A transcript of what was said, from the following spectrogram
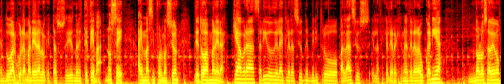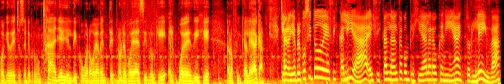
en duda alguna manera lo que está sucediendo en este tema. No sé, hay más información de todas maneras. ¿Qué habrá salido de la declaración del ministro Palacios en la Fiscalía Regional de la Araucanía? No lo sabemos porque de hecho se le preguntaba ayer y él dijo, bueno, obviamente no le voy a decir lo que el jueves dije a los fiscales acá. Claro, y a propósito de fiscalía, el fiscal de alta complejidad de la Araucanía, Héctor Leiva,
